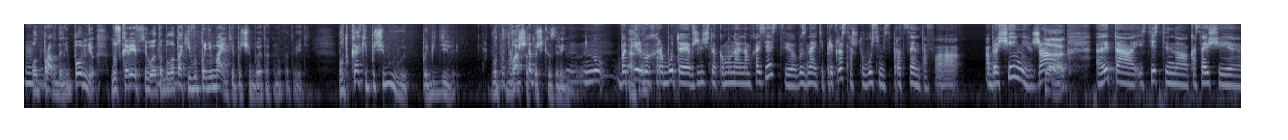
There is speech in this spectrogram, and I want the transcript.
Вот правда не помню, но, скорее всего, это было так, и вы понимаете, почему я так мог ответить. Вот как и почему вы победили? Вот Потому ваша что, точка зрения. Ну, во-первых, работая в жилищно-коммунальном хозяйстве, вы знаете прекрасно, что 80% а, обращений, жалоб. Так. Это, естественно, касающие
